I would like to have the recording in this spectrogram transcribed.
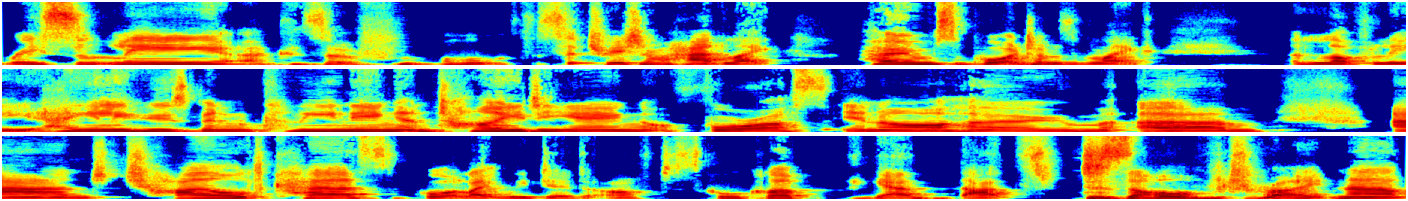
recently, because uh, of all the situation I've had, like home support in terms of like a lovely Haley who's been cleaning and tidying for us in our home, um, and childcare support like we did after school club. Again, that's dissolved right now.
